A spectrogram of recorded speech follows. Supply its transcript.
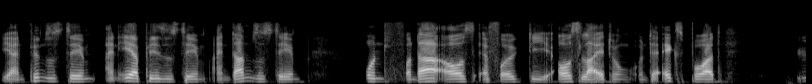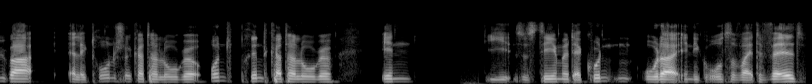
wie ein PIM-System, ein ERP-System, ein DAM-System. Und von da aus erfolgt die Ausleitung und der Export über elektronische Kataloge und Printkataloge in die Systeme der Kunden oder in die große weite Welt,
